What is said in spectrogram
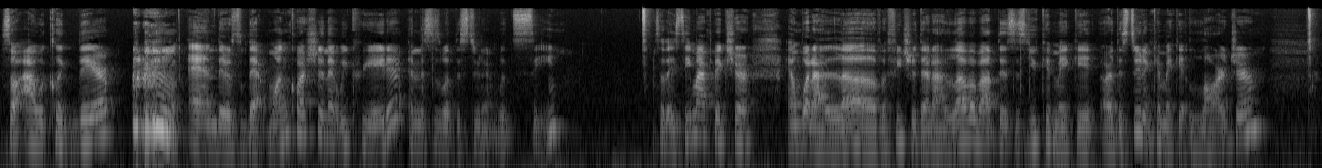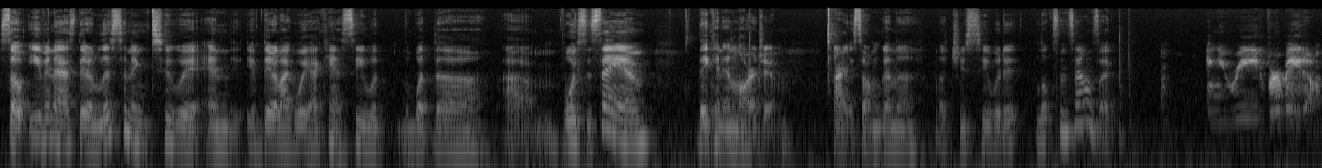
So I would click there and there's that one question that we created and this is what the student would see. So they see my picture and what I love, a feature that I love about this is you can make it, or the student can make it larger. So even as they're listening to it and if they're like, wait, I can't see what, what the um, voice is saying, they can enlarge it. All right, so I'm gonna let you see what it looks and sounds like and you read verbatim.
